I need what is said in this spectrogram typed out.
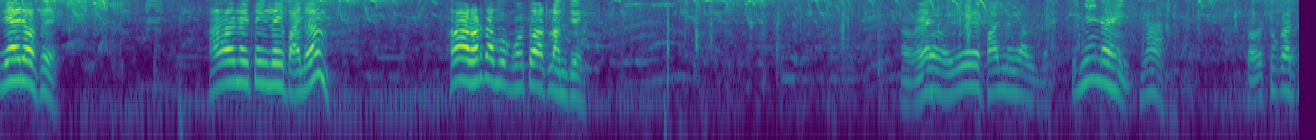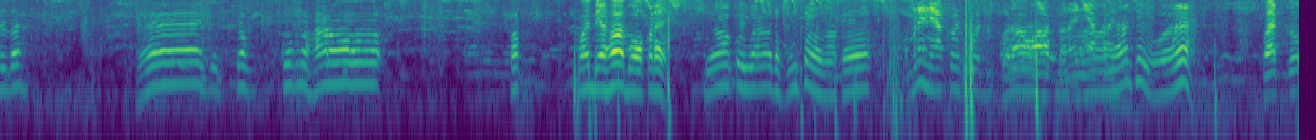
નેર્યો છે. હા નહીં તઈ નહીં પાલે એમ હા હડતા ગોતો આટલામાં જઈ. હવે? એ પાલ નહીં આવતા નહીં નહીં? ના. હવે શું કરશે તા? હે કોકનો સારો કોઈ બેહવા બોકડે. એવા કોઈ આવે તો પૂછાડો ના કે હમણાં નેકળ છે દૂધ ભરાવા વાળા ઘણા નેકળ છે વાત દો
